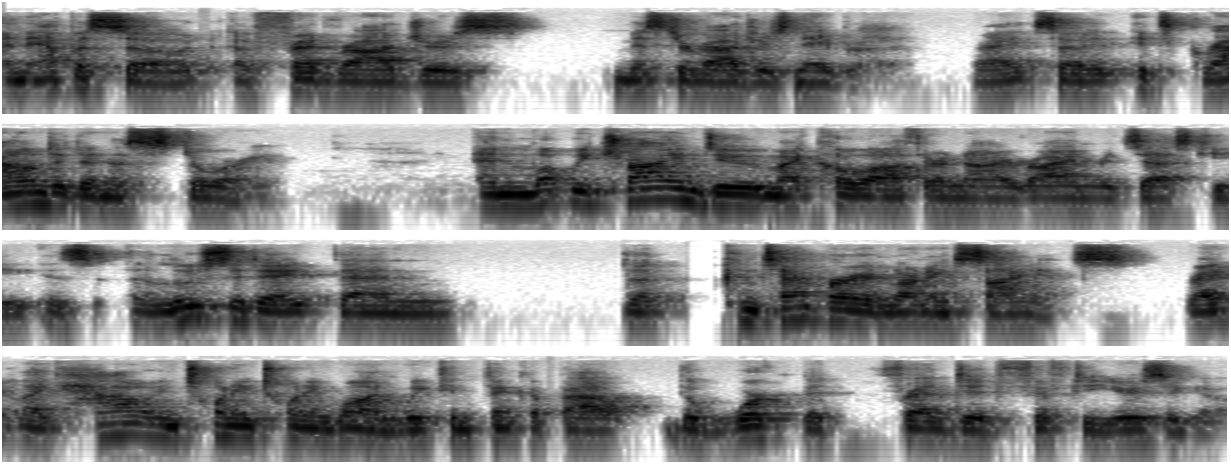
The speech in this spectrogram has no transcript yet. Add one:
an episode of Fred Rogers' Mr. Rogers' Neighborhood, right? So it's grounded in a story. And what we try and do, my co-author and I, Ryan Rydzewski, is elucidate then the contemporary learning science right? Like how in 2021 we can think about the work that Fred did 50 years ago,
